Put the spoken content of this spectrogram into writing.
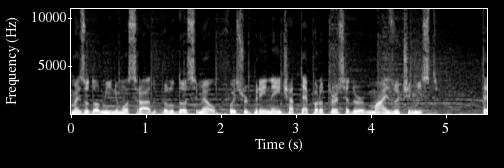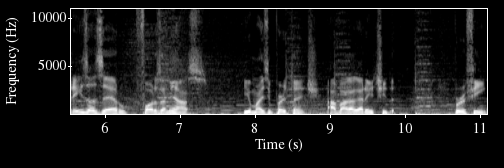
mas o domínio mostrado pelo Doce Mel foi surpreendente até para o torcedor mais otimista. 3 a 0 fora os ameaços. E o mais importante, a vaga garantida. Por fim,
